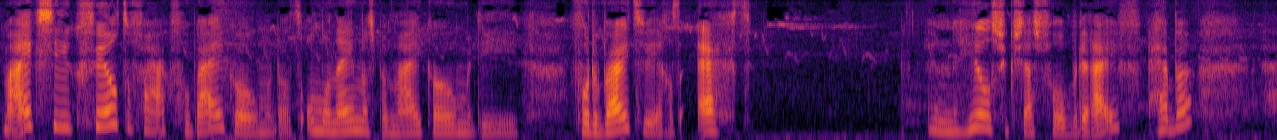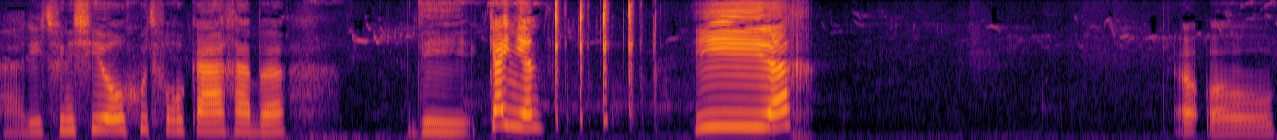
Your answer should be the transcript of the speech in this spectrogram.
Maar ik zie ook veel te vaak voorbij komen dat ondernemers bij mij komen die voor de buitenwereld echt een heel succesvol bedrijf hebben. Uh, die het financieel goed voor elkaar hebben. Die Canyon. Hier. Oh oh.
